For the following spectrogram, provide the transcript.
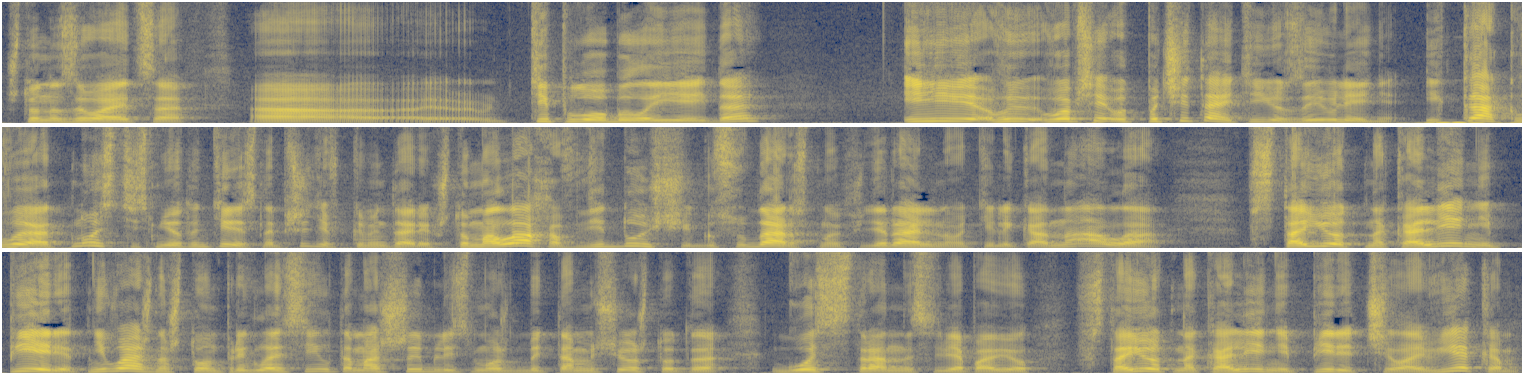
что называется, э, тепло было ей, да. И вы вообще вот почитайте ее заявление. И как вы относитесь, мне вот интересно, напишите в комментариях, что Малахов, ведущий государственного федерального телеканала, встает на колени перед, неважно, что он пригласил, там ошиблись, может быть, там еще что-то, гость странно себя повел, встает на колени перед человеком,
